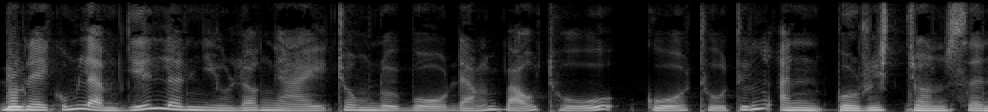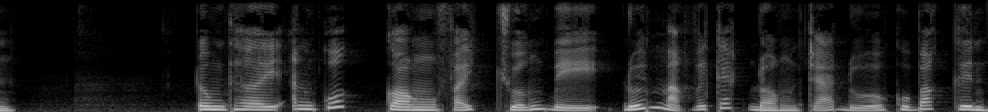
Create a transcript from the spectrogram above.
Điều này cũng làm dấy lên nhiều lo ngại trong nội bộ đảng bảo thủ của Thủ tướng Anh Boris Johnson. Đồng thời, Anh quốc còn phải chuẩn bị đối mặt với các đòn trả đũa của Bắc Kinh.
